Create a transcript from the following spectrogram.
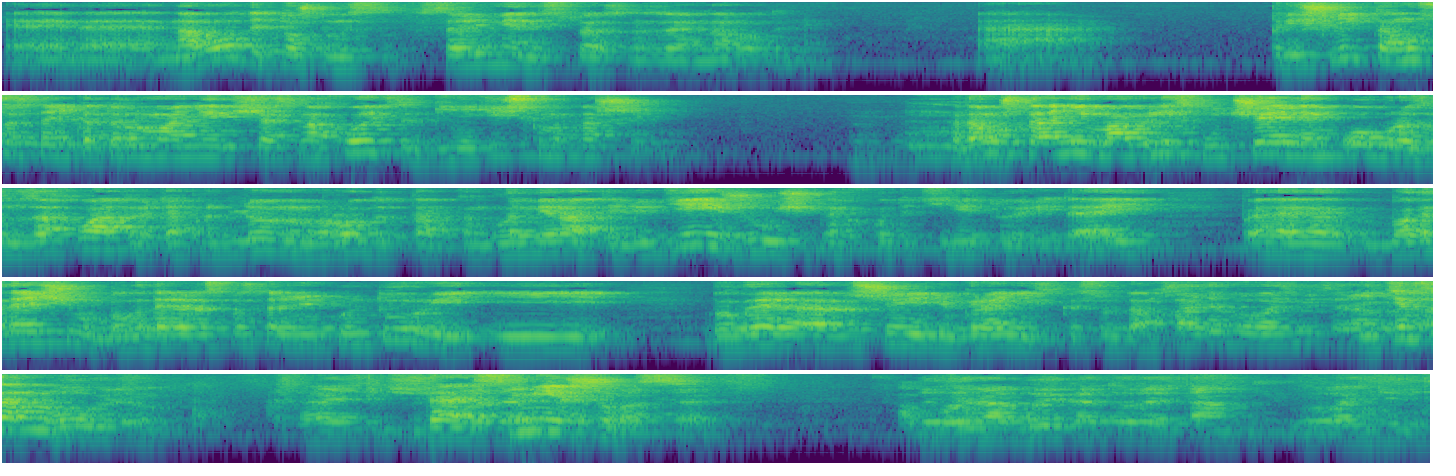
э, народы, то, что мы в современной ситуации называем народами, э, пришли к тому состоянию, в котором они сейчас находятся в генетическом отношении. Потому что они могли случайным образом захватывать определенного рода там, конгломераты людей, живущих на какой-то территории, да, и э, благодаря чему? Благодаря распространению культуры и благодаря расширению границ Ну, государства. хотя бы возьмите И тем самым- да, Да, смешиваться. А эти рабы, которые там вывозились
